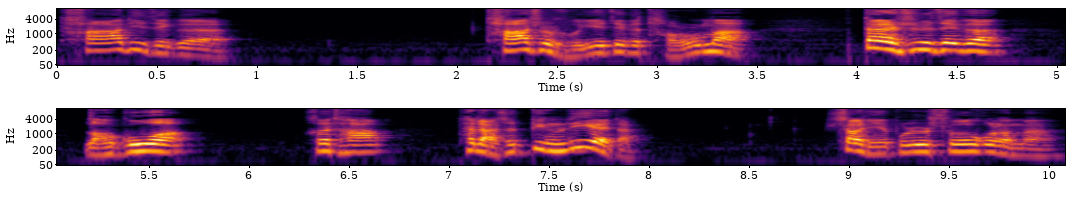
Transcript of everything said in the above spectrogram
他的这个，他是属于这个头嘛。但是这个老郭和他，他俩是并列的。上节不是说过了吗？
